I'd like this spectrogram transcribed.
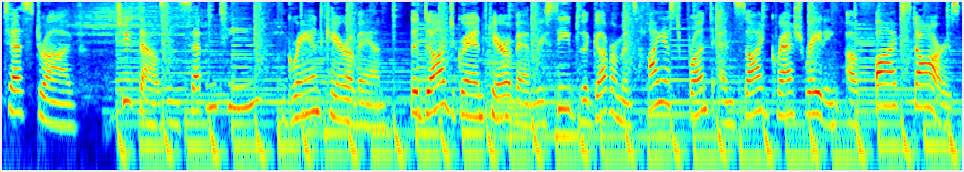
test drive 2017 Grand Caravan. The Dodge Grand Caravan received the government's highest front and side crash rating of five stars.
